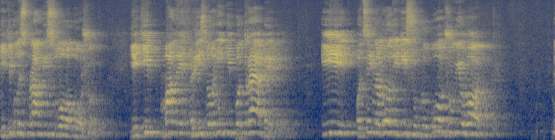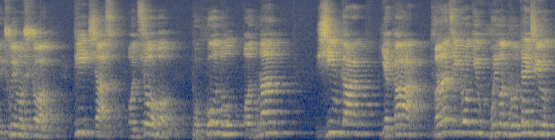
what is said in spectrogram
які були справді Слова Божого, які мали різноманітні потреби. І оцей народ, який супроводжував його, ми чуємо, що під час оцього походу одна жінка, яка 12 років хворіла кровотечею,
